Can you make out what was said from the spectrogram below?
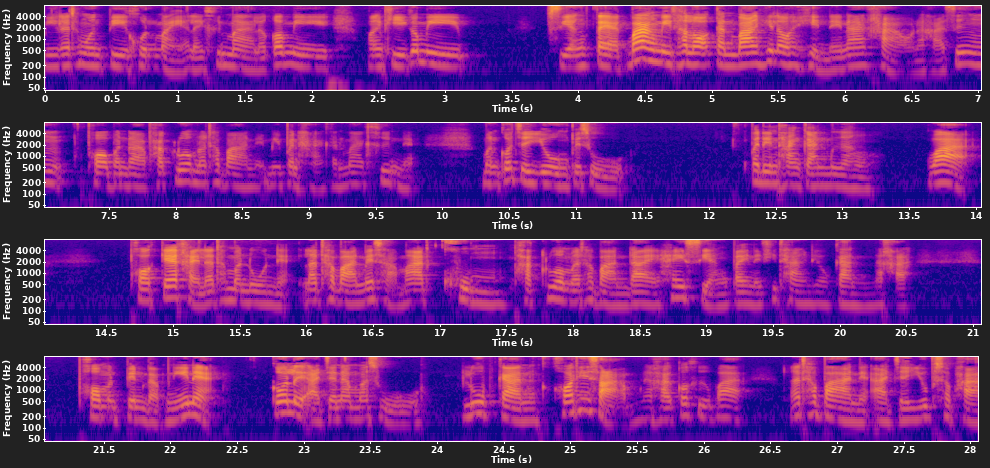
มีรัฐมนตรีคนใหม่อะไรขึ้นมา แล้วก็มีบางทีก็มีเสียงแตกบ้างมีทะเลาะกันบ้างที่เราเห็นในหน้าข่าวนะคะ ซึ่งพอบรรดาพักร่วมรัฐบาลเนี่ยมีปัญหากันมากขึ้นเนี่ย มันก็จะโยงไปสู่ประเด็นทางการเมืองว่า พอแก้ไขรัฐธรรมนูญเนี่ยรัฐบาลไม่สามารถคุมพักร่วมรัฐบาลได้ให้เสียงไปในทิศทางเดียวกันนะคะ พอมันเป็นแบบนี้เนี่ยก็เลยอาจจะนำมาสู่รูปการข้อที่3นะคะก็คือว่ารัฐบาลเนี่ยอาจจะยุบสภา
